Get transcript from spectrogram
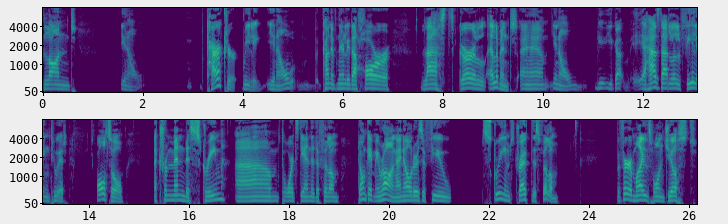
blonde, you know, character, really, you know, kind of nearly that horror last girl element. Um, you know, you you got it has that little feeling to it. Also, a tremendous scream um towards the end of the film. Don't get me wrong, I know there's a few screams throughout this film. But Vera Miles one just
